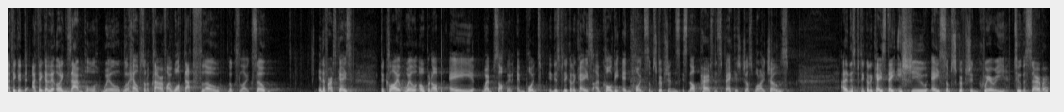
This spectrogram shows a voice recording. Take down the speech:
I think, a, I think a little example will, will help sort of clarify what that flow looks like. So, in the first case, the client will open up a WebSocket endpoint. In this particular case, I've called the endpoint subscriptions. It's not part of the spec, it's just what I chose. And in this particular case, they issue a subscription query to the server.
